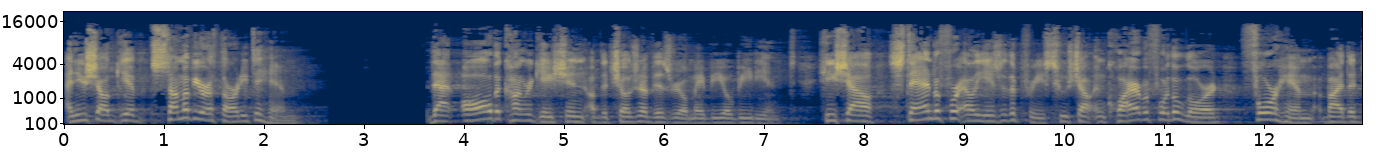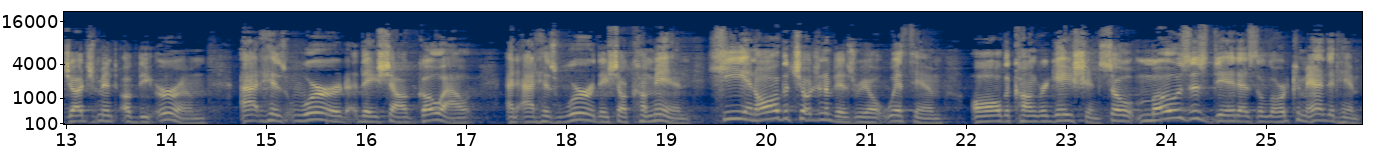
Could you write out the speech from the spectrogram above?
And you shall give some of your authority to him, that all the congregation of the children of Israel may be obedient. He shall stand before Eleazar the priest, who shall inquire before the Lord for him by the judgment of the Urim. At his word they shall go out, and at his word they shall come in, he and all the children of Israel with him, all the congregation. So Moses did as the Lord commanded him.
